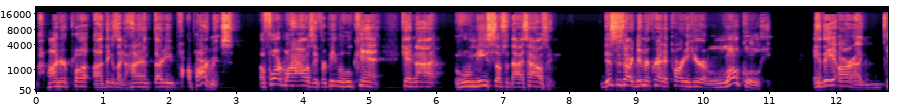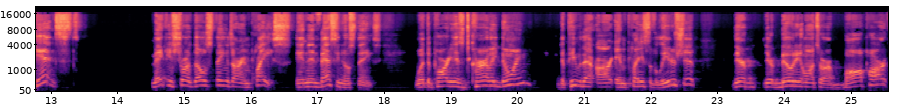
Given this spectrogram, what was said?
100 plus, I think it's like 130 apartments, affordable housing for people who can't, cannot, who need subsidized housing. This is our Democratic Party here locally, and they are against making sure those things are in place and investing those things. What the party is currently doing, the people that are in place of leadership, they're they're building onto our ballpark.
